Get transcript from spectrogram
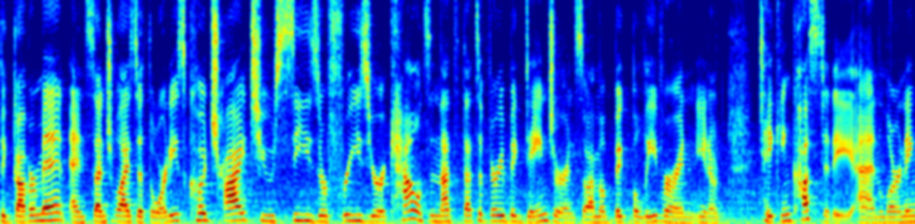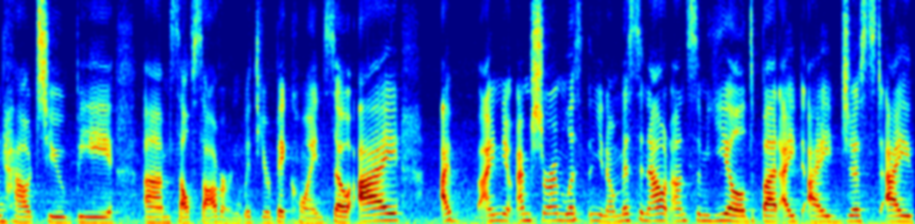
the government and centralized authorities could try to seize or freeze your accounts, and that's that's a very big danger. And so I'm a big believer in you know taking custody and learning how to be um, self-sovereign with your Bitcoin. So I I, I know, I'm sure I'm you know missing out on some yield, but I, I just I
